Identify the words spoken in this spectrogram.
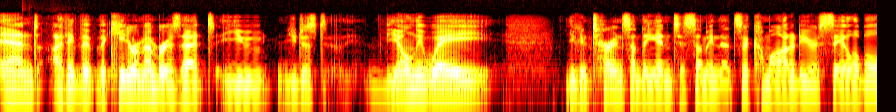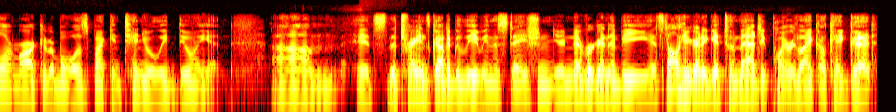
And I think that the key to remember is that you you just the only way you can turn something into something that's a commodity or saleable or marketable is by continually doing it. Um, it's the train's got to be leaving the station. You're never going to be. It's not like you're going to get to a magic point where you're like, okay, good,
